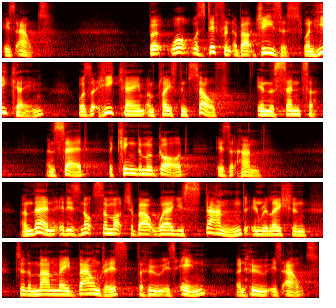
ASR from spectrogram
is out. But what was different about Jesus when he came was that he came and placed himself in the center and said, The kingdom of God is at hand. And then it is not so much about where you stand in relation to the man made boundaries for who is in and who is out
